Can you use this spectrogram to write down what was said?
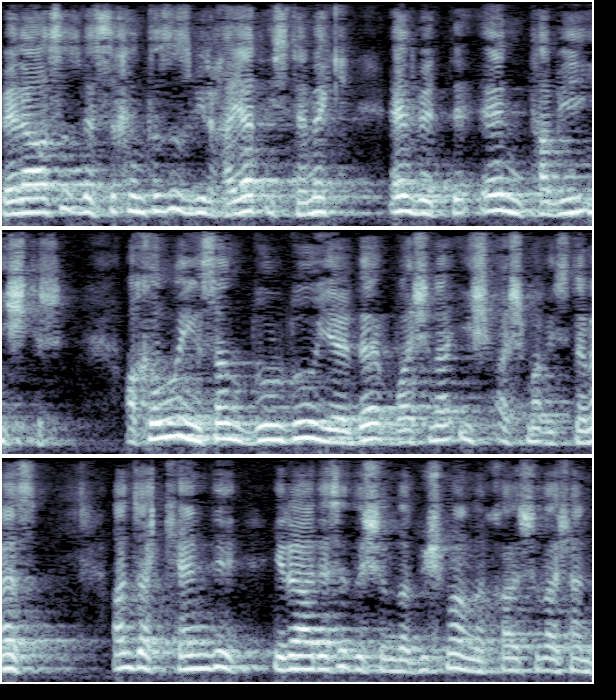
belasız ve sıkıntısız bir hayat istemek elbette en tabii iştir. Akıllı insan durduğu yerde başına iş açmak istemez. Ancak kendi iradesi dışında düşmanla karşılaşan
